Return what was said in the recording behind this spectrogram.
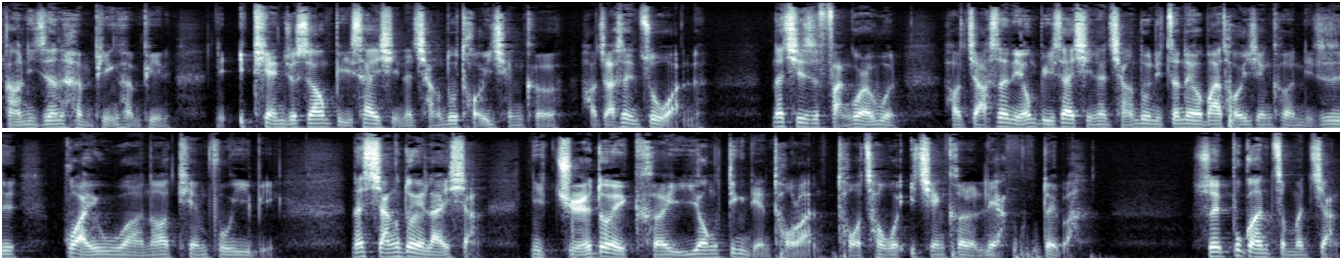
好，你真的很拼很拼，你一天就是用比赛型的强度投一千颗。好，假设你做完了，那其实反过来问，好，假设你用比赛型的强度，你真的有办法投一千颗，你就是怪物啊，然后天赋异禀。那相对来讲，你绝对可以用定点投篮投超过一千颗的量，对吧？所以不管怎么讲，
